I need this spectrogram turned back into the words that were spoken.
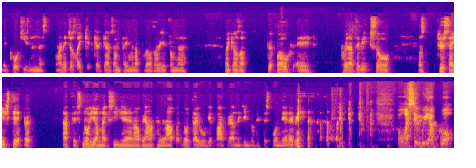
the coaches and the managers like it. It gives them time when the players away from the regulars of football uh, playing every week. So there's two sides to it, but if it's not here next season, I'll be happy with that. But no doubt we'll get bad weather and the game will be postponed anyway. well, listen, we have got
